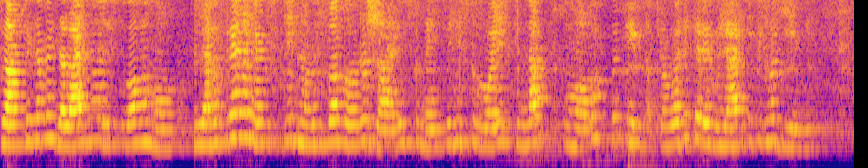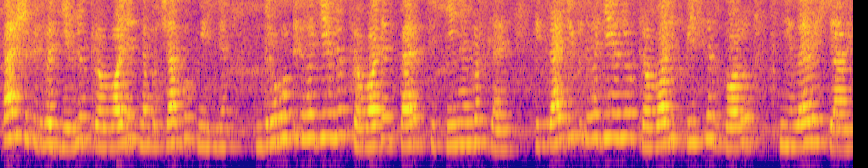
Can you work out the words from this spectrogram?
клаптиками зеленого лісового моху. Для отримання постійно високого врожаю суниці лісової в кімнатних умовах потрібно проводити регулярні підгодівлі. Першу підгодівлю проводять на початку квітня, другу підгодівлю проводять перед цвітінням рослин і третю підгодівлю проводять після збору снігливих ягід.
